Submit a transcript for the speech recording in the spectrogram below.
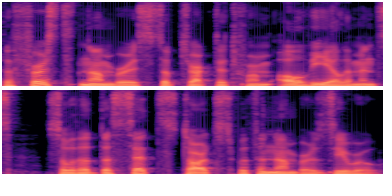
the first number is subtracted from all the elements so that the set starts with the number 0.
